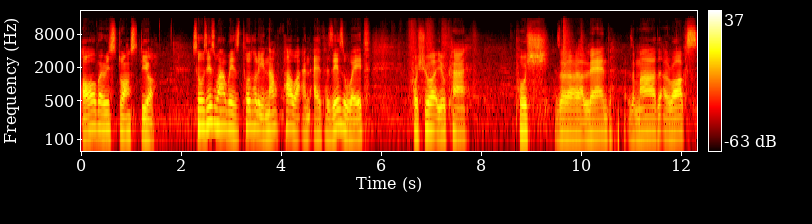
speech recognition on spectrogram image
all very strong steel. So this one with totally enough power and at this weight, for sure you can push the land, the mud, rocks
